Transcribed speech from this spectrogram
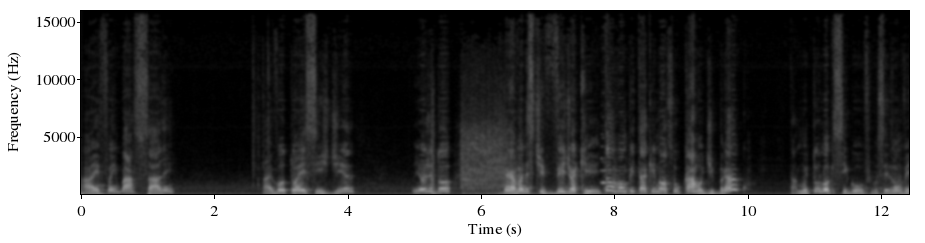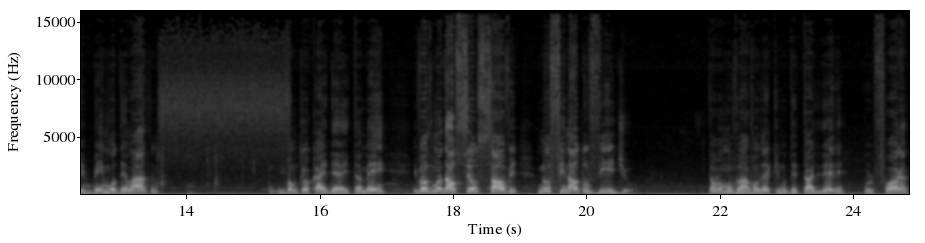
Aí foi embaçado, hein? Aí voltou aí esses dias. E hoje eu tô gravando este vídeo aqui. Então vamos pintar aqui nosso carro de branco. Tá muito louco esse Golf. Vocês vão ver bem modelado. E vamos trocar ideia aí também. E vamos mandar o seu salve no final do vídeo. Então vamos lá. Vamos ver aqui no detalhe dele. Por fora.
